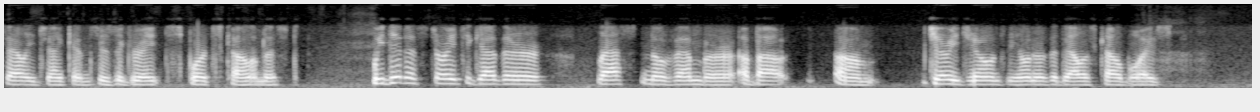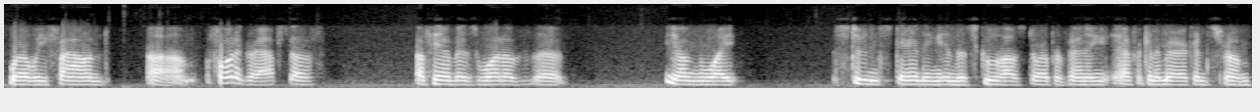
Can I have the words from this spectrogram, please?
Sally Jenkins, who's a great sports columnist. We did a story together last November about um, Jerry Jones, the owner of the Dallas Cowboys, where we found um, photographs of of him as one of the young white students standing in the schoolhouse door preventing African Americans from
